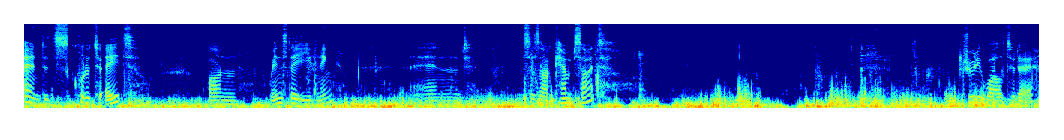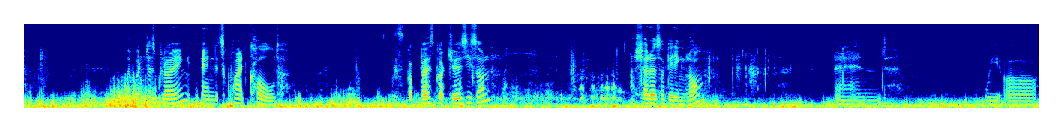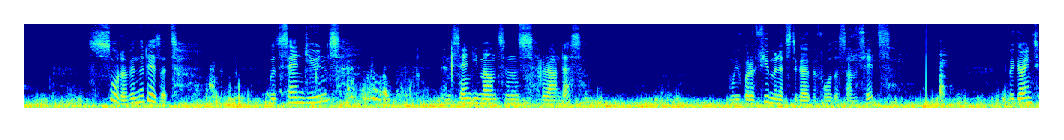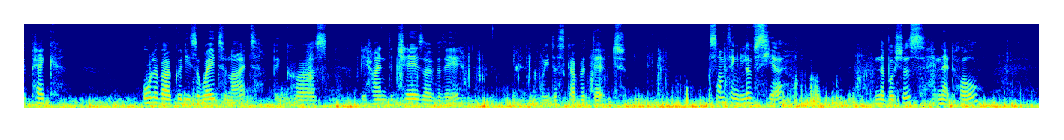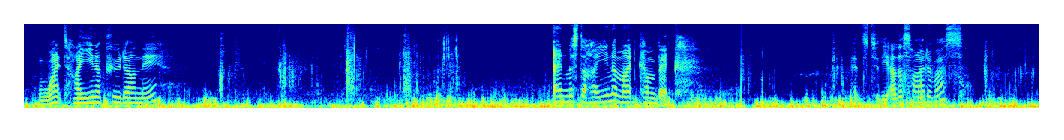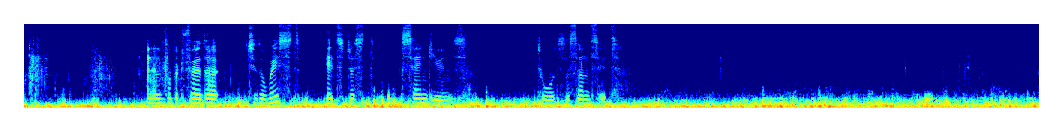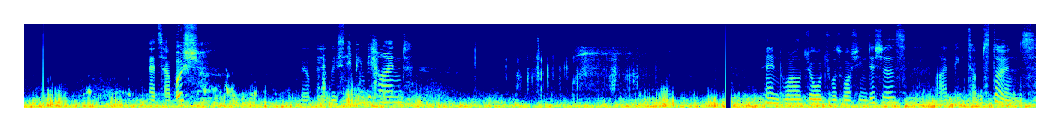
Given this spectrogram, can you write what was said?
And it's quarter to eight on Wednesday evening. And this is our campsite. Truly wild today. The wind is blowing and it's quite cold. We've got both got jerseys on. Our shadows are getting long. And we are sort of in the desert with sand dunes and sandy mountains around us. We've got a few minutes to go before the sun sets. We're going to pack all of our goodies away tonight because behind the chairs over there we discovered that something lives here in the bushes in that hole. White hyena poo down there and Mr. Hyena might come back. That's to the other side of us. And a little bit further to the west, it's just sand dunes towards the sunset. That's our bush. We'll be, sleeping behind And while George was washing dishes, I picked up stones.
